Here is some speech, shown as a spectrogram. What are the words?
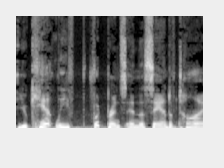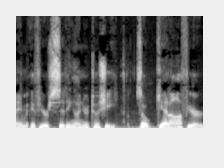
you can't leave footprints in the sand of time if you're sitting on your tushy. So get off your.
